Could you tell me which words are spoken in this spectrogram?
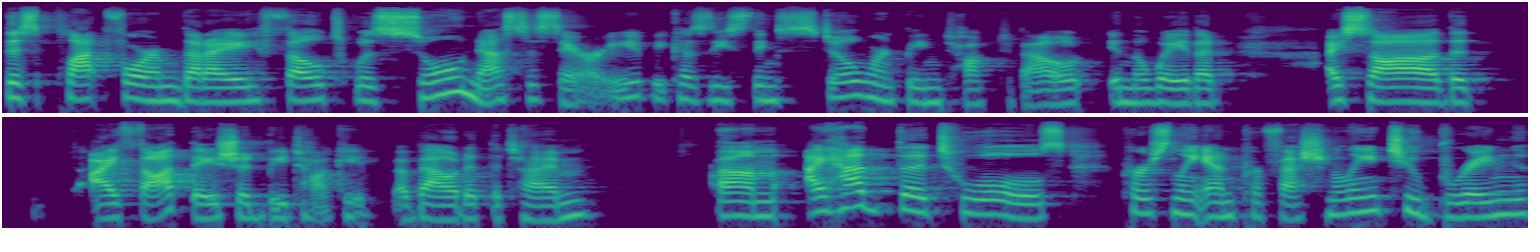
this platform that I felt was so necessary because these things still weren't being talked about in the way that I saw that I thought they should be talking about at the time um, I had the tools personally and professionally to bring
